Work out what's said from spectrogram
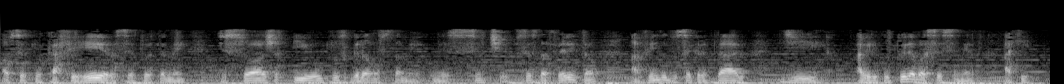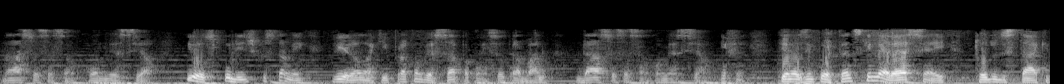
ao setor cafeeiro, setor também de soja e outros grãos também nesse sentido. Sexta-feira, então, a vinda do secretário de Agricultura e Abastecimento aqui na Associação Comercial e outros políticos também virão aqui para conversar, para conhecer o trabalho da Associação Comercial. Enfim, temas importantes que merecem aí todo o destaque,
